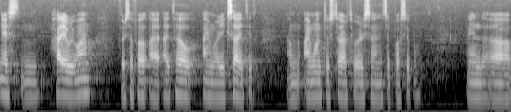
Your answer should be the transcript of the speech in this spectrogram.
Yes, mm, hi everyone. First of all, I, I tell I'm very excited. Um, I want to start very soon as possible. And uh,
